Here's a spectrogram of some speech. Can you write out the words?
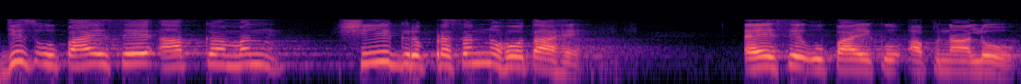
जिस उपाय से आपका मन शीघ्र प्रसन्न होता है, ऐसे उपाय को अपना लो।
